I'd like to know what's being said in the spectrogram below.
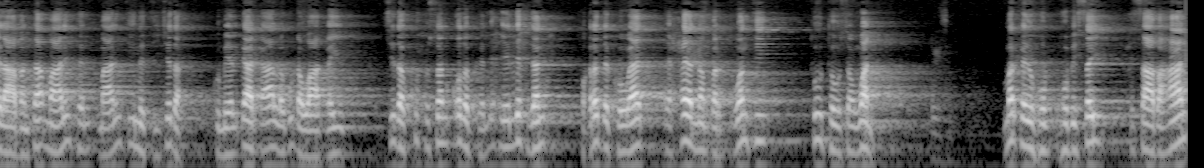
bilaabanta maalintan maalintii natiijada kumeelgaadhka ah lagu dhawaaqay sida ku xusan qodobka lix iyo lixdan faqradda koowaad ee xeer number twenty two thousand one. Markay hubisay xisaab ahaan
